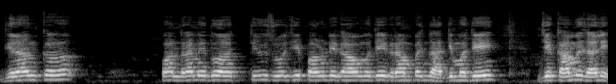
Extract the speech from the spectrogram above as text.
दिनांक पंधरा मे दोन हजार तेवीस रोजी पारुंडी गावामध्ये ग्रामपंचायत हातीमध्ये जे कामे झाले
